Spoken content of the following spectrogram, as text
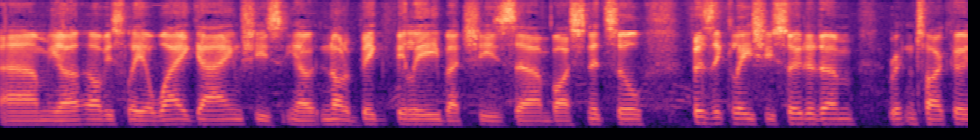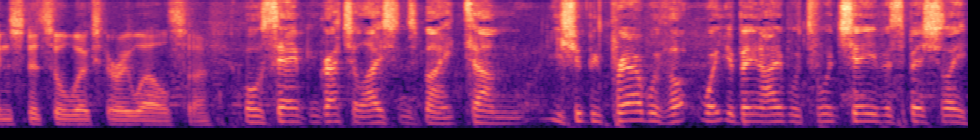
Um, you know, obviously away game. She's you know not a big filly, but she's um, by Snitzel. Physically, she suited him. Written Tycoon Snitzel works very well. So. Well, Sam, congratulations, mate. Um, you should be proud with what you've been able to achieve, especially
